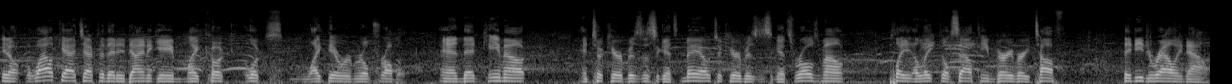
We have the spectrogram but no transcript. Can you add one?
you know, the Wildcats after that Edina game, Mike Cook looked like they were in real trouble, and then came out and took care of business against Mayo, took care of business against Rosemount, played a Lakeville South team very, very tough. They need to rally now.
